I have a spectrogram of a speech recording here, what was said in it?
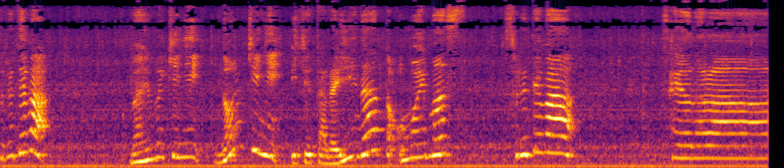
それでは前向きにのんきにいけたらいいなと思います。それではさようなら。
